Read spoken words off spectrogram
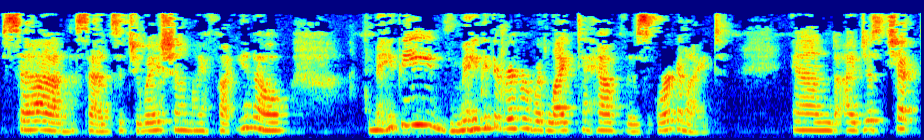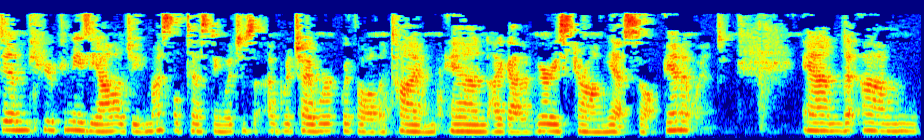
sad, sad situation. I thought, you know, maybe, maybe the river would like to have this orgonite. And I just checked in through kinesiology, muscle testing, which is, which I work with all the time. And I got a very strong yes, so in it went. And, um,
